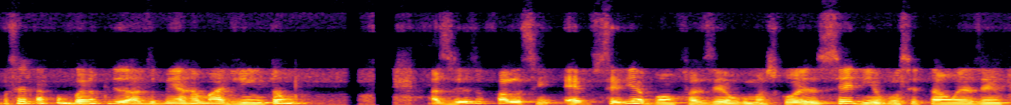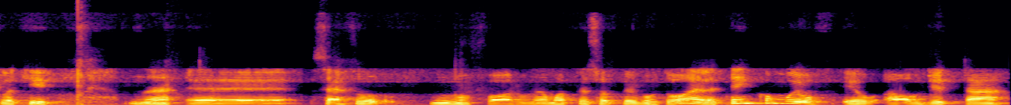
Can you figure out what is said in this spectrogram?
você está com o banco de dados bem arramadinho. Então, às vezes eu falo assim, é, seria bom fazer algumas coisas? Seria. Vou citar um exemplo aqui. Né? É, certo, no fórum, né, uma pessoa perguntou, olha, tem como eu, eu auditar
